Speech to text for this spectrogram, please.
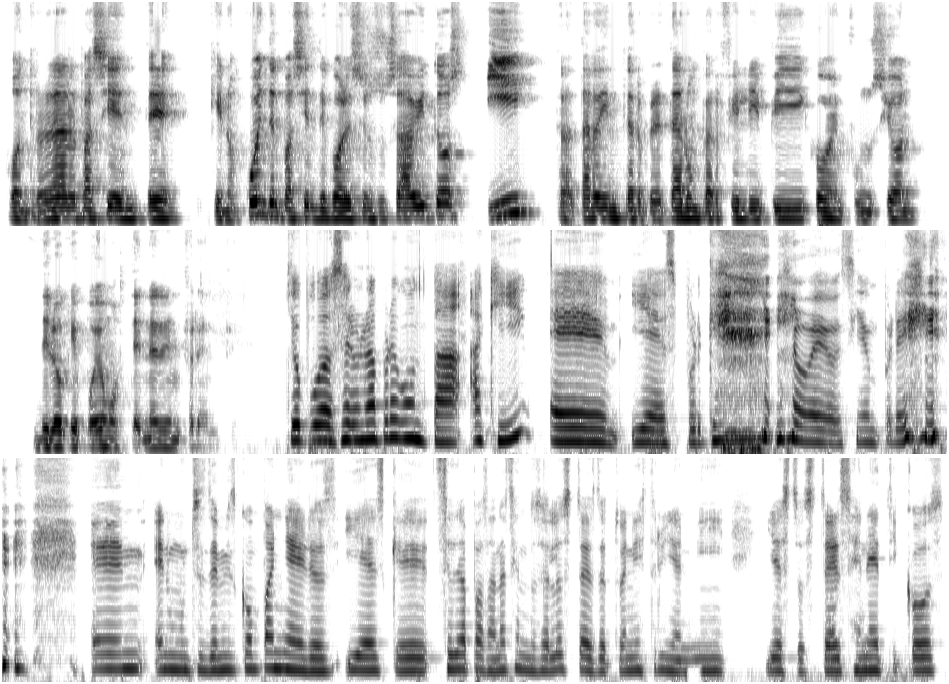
controlar al paciente, que nos cuente el paciente cuáles son sus hábitos y tratar de interpretar un perfil lipídico en función de lo que podemos tener enfrente. Yo puedo hacer una pregunta aquí eh, y es porque lo veo siempre en, muchos de mis compañeros y es que se la pasan haciéndose los test de 23andMe y estos test genéticos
